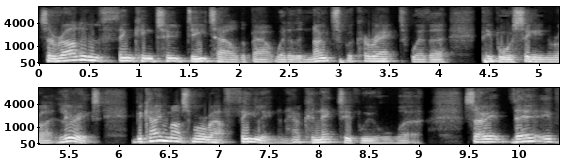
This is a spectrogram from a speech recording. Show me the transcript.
So rather than thinking too detailed about whether the notes were correct, whether people were singing the right lyrics, it became much more about feeling and how connected we all were. So it, there, it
